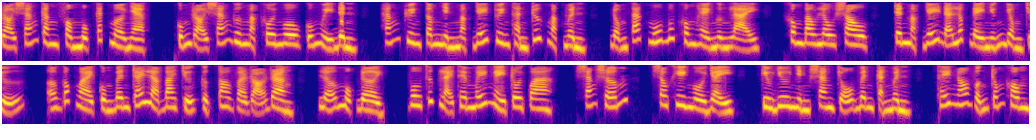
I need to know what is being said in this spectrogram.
rọi sáng căn phòng một cách mờ nhạt, cũng rọi sáng gương mặt khôi ngô của Ngụy Đình, hắn chuyên tâm nhìn mặt giấy tuyên thành trước mặt mình, động tác múa bút không hề ngừng lại, không bao lâu sau, trên mặt giấy đã lấp đầy những dòng chữ, ở góc ngoài cùng bên trái là ba chữ cực to và rõ ràng, lỡ một đời, vô thức lại thêm mấy ngày trôi qua, sáng sớm, sau khi ngồi dậy, Kiều Dư nhìn sang chỗ bên cạnh mình, thấy nó vẫn trống không,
